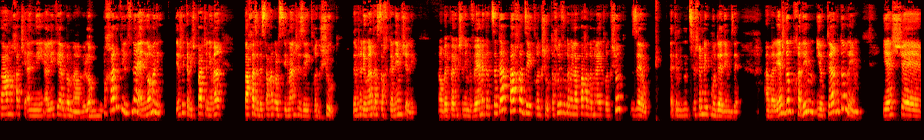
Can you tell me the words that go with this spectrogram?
פעם אחת שאני עליתי על במה ולא mm-hmm. פחדתי לפני, אני לא, אני, יש לי את המשפט שאני אומרת, פחד זה בסך הכל סימן שזה התרגשות, זה מה שאני אומרת לשחקנים שלי. הרבה פעמים כשאני מביימת הצגה, פחד זה התרגשות, תחליפו את המילה פחד במילה התרגשות, זהו, אתם מצליחים להתמודד עם זה. אבל יש גם פחדים יותר גדולים, יש, אה,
